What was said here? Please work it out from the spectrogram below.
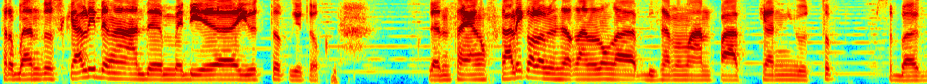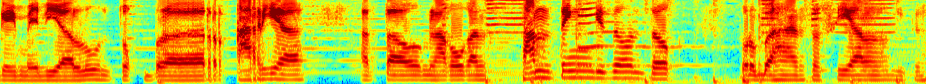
terbantu sekali dengan ada media YouTube gitu. Dan sayang sekali kalau misalkan lu nggak bisa memanfaatkan YouTube sebagai media lu untuk berkarya atau melakukan something gitu untuk perubahan sosial gitu.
